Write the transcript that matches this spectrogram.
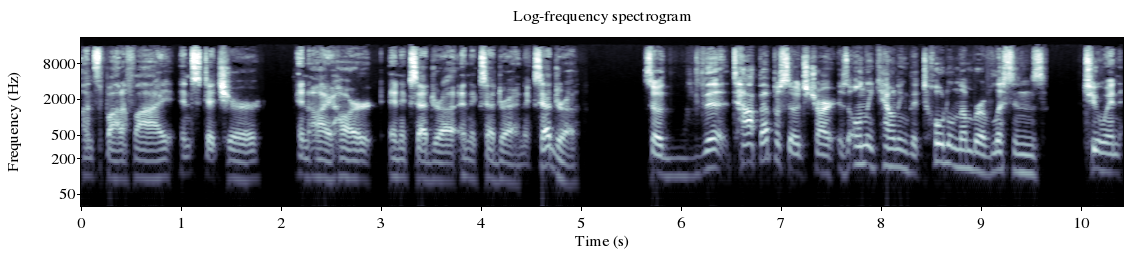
on Spotify and Stitcher and iHeart and etc. and etc. and etc. So the top episodes chart is only counting the total number of listens to an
